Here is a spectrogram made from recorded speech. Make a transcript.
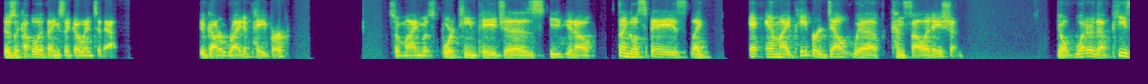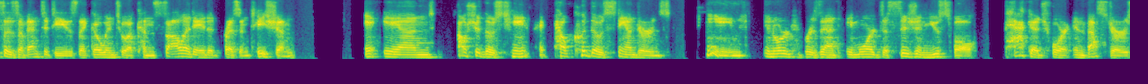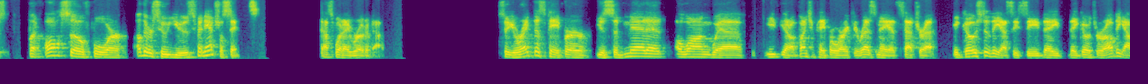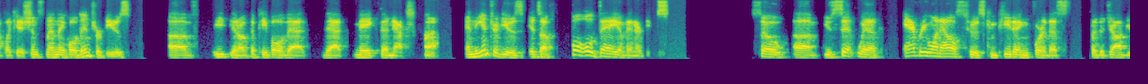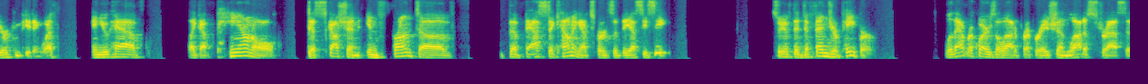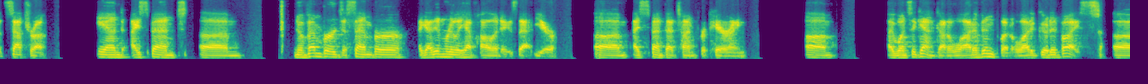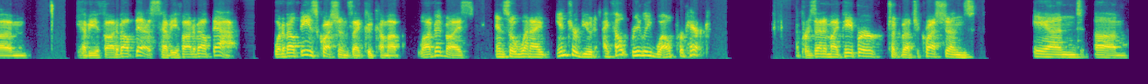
There's a couple of things that go into that. You've got to write a paper. So mine was 14 pages, you know, single space, like, and my paper dealt with consolidation. You know, what are the pieces of entities that go into a consolidated presentation? And how should those change? How could those standards change in order to present a more decision useful package for investors, but also for others who use financial statements. That's what I wrote about. So you write this paper, you submit it along with you know a bunch of paperwork, your resume, etc. It goes to the SEC. They they go through all the applications, and then they hold interviews of you know the people that that make the next cut. And the interviews, it's a full day of interviews. So um, you sit with everyone else who's competing for this for the job you're competing with, and you have like a panel discussion in front of the best accounting experts at the SEC. So you have to defend your paper. Well, that requires a lot of preparation, a lot of stress, etc. And I spent um, November, December. Like I didn't really have holidays that year. Um, I spent that time preparing. Um, I once again got a lot of input, a lot of good advice. Um, have you thought about this? Have you thought about that? What about these questions that could come up? A lot of advice. And so when I interviewed, I felt really well prepared. I presented my paper, took a bunch of questions, and um,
